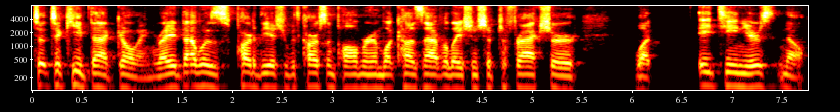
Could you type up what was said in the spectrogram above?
to, to keep that going, right? That was part of the issue with Carson Palmer and what caused that relationship to fracture, what, 18 years? No,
